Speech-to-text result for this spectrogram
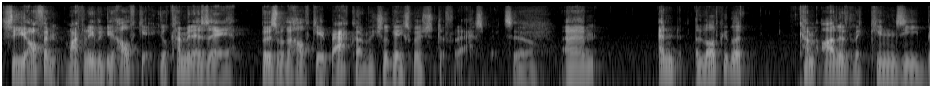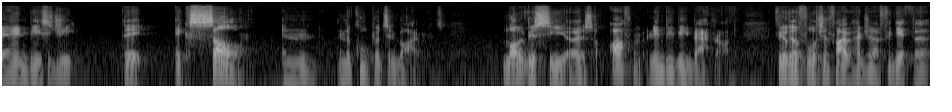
So you often might not even do healthcare. You'll come in as a person with a healthcare background, but you'll get exposed to different aspects. Yeah. Um, and a lot of people that come out of McKinsey, Bain, BCG, they excel in, in the corporate environment. A lot of your CEOs are from an MBB background. If you look at the Fortune 500, I forget the,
